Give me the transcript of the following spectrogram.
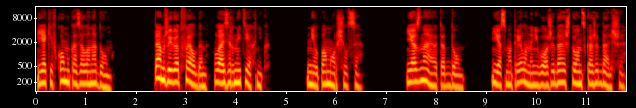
Я кивком указала на дом. «Там живет Фелден, лазерный техник». Нил поморщился. «Я знаю этот дом». Я смотрела на него, ожидая, что он скажет дальше.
